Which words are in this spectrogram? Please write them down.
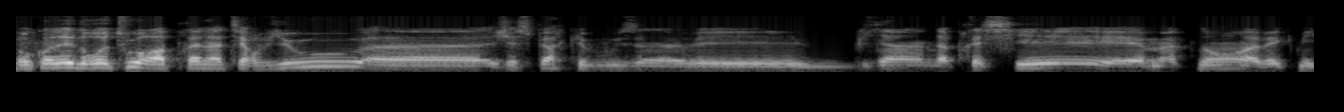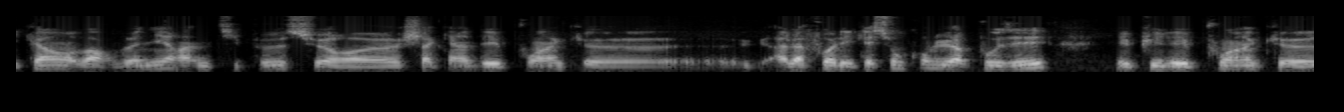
Donc on est de retour après l'interview. Euh, j'espère que vous avez bien apprécié. Et maintenant, avec Mika, on va revenir un petit peu sur euh, chacun des points que, à la fois les questions qu'on lui a posées et puis les points que,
